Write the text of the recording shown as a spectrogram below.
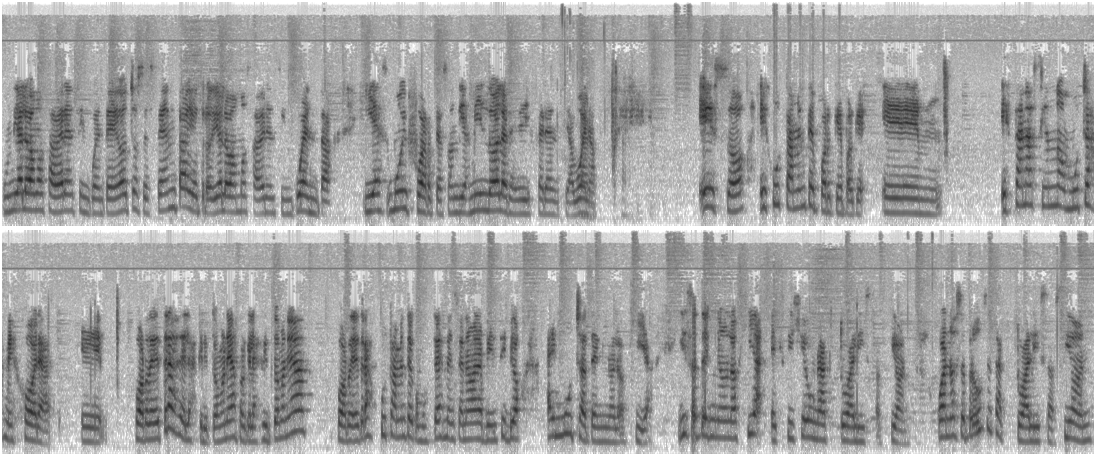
Un día lo vamos a ver en 58, 60 y otro día lo vamos a ver en 50 y es muy fuerte, son 10 mil dólares de diferencia. Bueno, eso es justamente porque, porque em, están haciendo muchas mejoras eh, por detrás de las criptomonedas, porque las criptomonedas, por detrás, justamente como ustedes mencionaban al principio, hay mucha tecnología y esa tecnología exige una actualización. Cuando se produce esa actualización,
